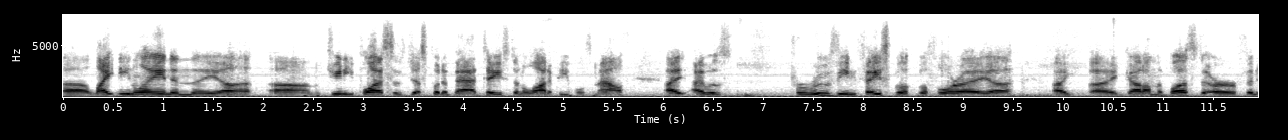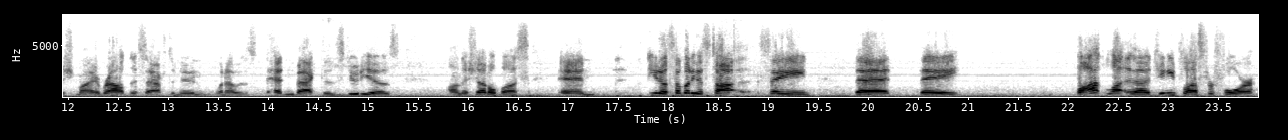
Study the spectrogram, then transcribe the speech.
uh, Lightning Lane and the uh, um, Genie Plus has just put a bad taste in a lot of people's mouth. I, I was perusing Facebook before I, uh, I, I got on the bus to, or finished my route this afternoon when I was heading back to the studios on the shuttle bus. And, you know, somebody was ta- saying that they bought uh, Genie Plus for four,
